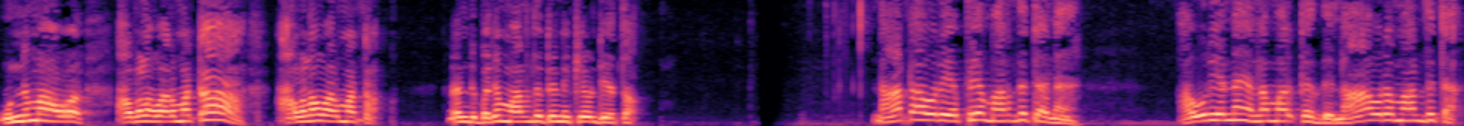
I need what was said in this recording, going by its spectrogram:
ஒண்ணுமா அவ அவளும் வரமாட்டா? அவனும் வரமாட்டான் ரெண்டு பேரும் மறந்துட்டு நிற்க வேண்டியதுதான். நான் தான் அவரை எப்பயோ மறந்துட்டேனே. அவர் என்ன என்ன மறக்கிறது? நான் அவரை மறந்துட்டேன்.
